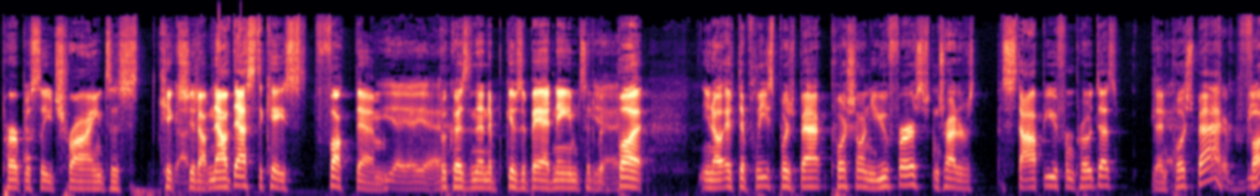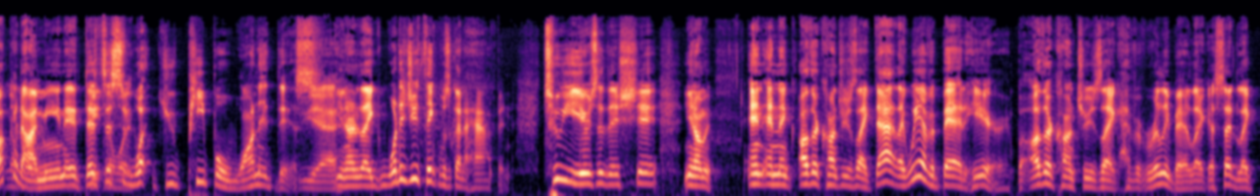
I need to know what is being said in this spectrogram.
purposely trying to s- kick shit up. Now, if that's the case, fuck them. Yeah, yeah, yeah. Because then it gives a bad name to the. Yeah. But you know, if the police push back, push on you first, and try to stop you from protest. Then push back. Fuck it. away- I mean, it, this, this is what you people wanted. This. Yeah. You know, like what did you think was going to happen? Two years of this shit. You know, and and in other countries like that, like we have it bad here, but other countries like have it really bad. Like I said, like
